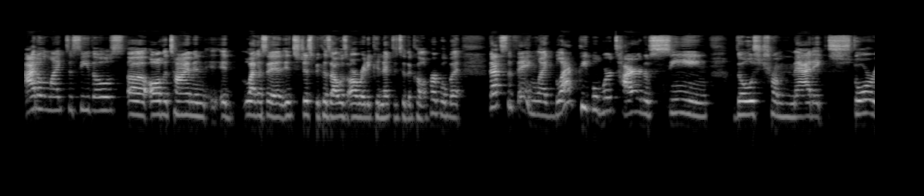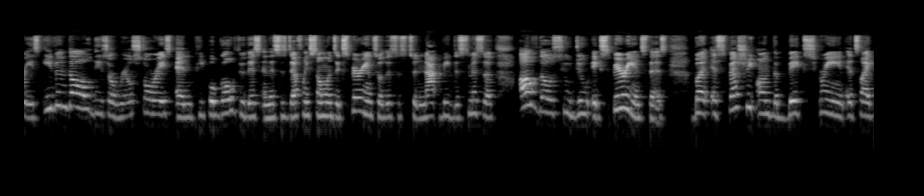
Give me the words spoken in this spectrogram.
I don't like to see those uh, all the time, and it, like I said, it's just because I was already connected to the color purple. But that's the thing, like black people, we're tired of seeing those traumatic stories, even though these are real stories and people go through this, and this is definitely someone's experience. So this is to not be dismissive of those who do experience this, but especially on the big screen, it's like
